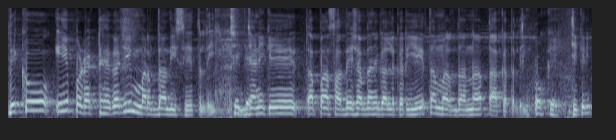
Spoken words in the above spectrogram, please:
ਦੇਖੋ ਇਹ ਪ੍ਰੋਡਕਟ ਹੈਗਾ ਜੀ ਮਰਦਾਂ ਦੀ ਸਿਹਤ ਲਈ। ਯਾਨੀ ਕਿ ਆਪਾਂ ਸਾਦੇ ਸ਼ਬਦਾਂ 'ਚ ਗੱਲ ਕਰੀਏ ਤਾਂ ਮਰਦਾਨਾ ਤਾਕਤ ਲਈ। ਓਕੇ ਠੀਕ ਹੈ ਜੀ?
